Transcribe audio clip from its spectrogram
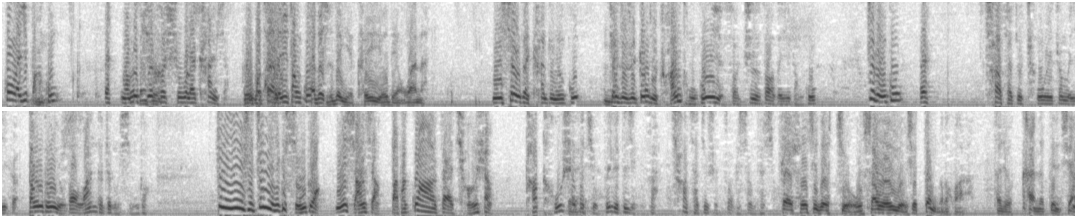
挂了一把弓，哎，我们结合实物来看一下。如果带了一张弓，它的直的也可以有点弯呢。你现在看这张弓。这就是根据传统工艺所制造的一种弓，这种弓，哎，恰恰就成为这么一个当中有道弯的这种形状。正因为是这么一个形状，你想想，把它挂在墙上，它投射到酒杯里的影子，恰恰就是做的像条小。再说这个酒稍微有些动了的话，它就看着更像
